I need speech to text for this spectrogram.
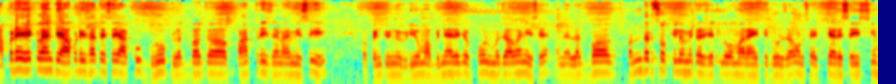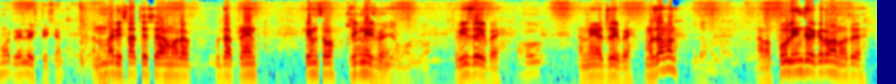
આપણે એકલા નથી આપણી સાથે છે આખું ગ્રુપ લગભગ પાંત્રીસ જણા એમ છીએ. તો કન્ટિન્યુ વિડીયોમાં બન્યા રહેજો ફૂલ મજા આવવાની છે. અને લગભગ પંદરસો કિલોમીટર જેટલું અમારે અહીંથી દૂર જવાનું છે. અત્યારે છે સિંહોર રેલવે સ્ટેશન અને અમારી સાથે છે અમારા બધા ફ્રેન્ડ કેમ છો? જિગ્નેશભાઈ. વિજયભાઈ. અને અજયભાઈ. મજામાં ને? આમાં ફૂલ એન્જોય કરવાનો છે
